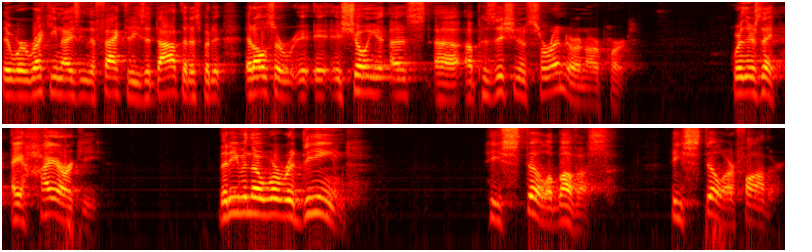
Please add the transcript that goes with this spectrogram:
that we're recognizing the fact that he's adopted us, but it, it also is showing us uh, a position of surrender on our part, where there's a, a hierarchy that even though we're redeemed, he's still above us. He's still our Father.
